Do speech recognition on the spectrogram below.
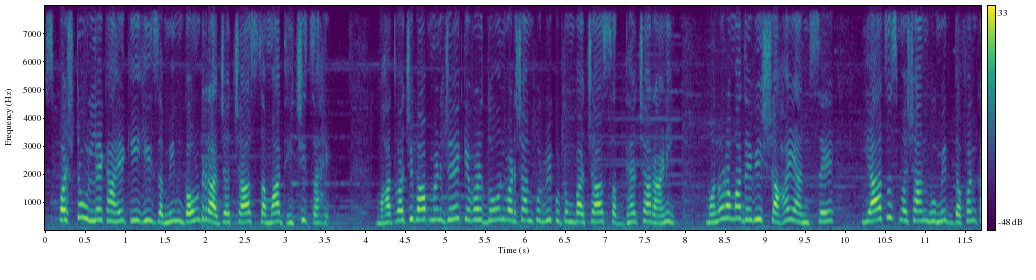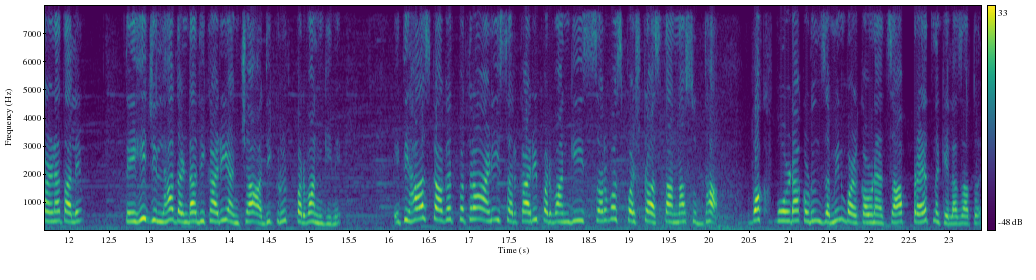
स्पष्ट उल्लेख आहे की ही जमीन गौंड राजाच्या समाधीचीच आहे. महत्वाची बाब म्हणजे केवळ दोन वर्षांपूर्वी कुटुंबाच्या सध्याच्या राणी मनोरमा देवी शाह यांचे याच स्मशानभूमीत दफन करण्यात आले. तेही जिल्हा दंडाधिकारी यांच्या अधिकृत परवानगीने. इतिहास कागदपत्र आणि सरकारी परवानगी सर्व स्पष्ट असताना सुद्धा वक्फ बोर्डाकडून जमीन बळकवण्याचा प्रयत्न केला जातोय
